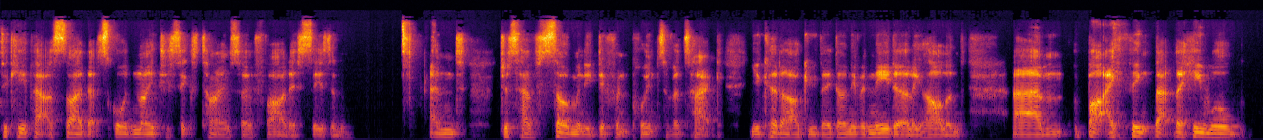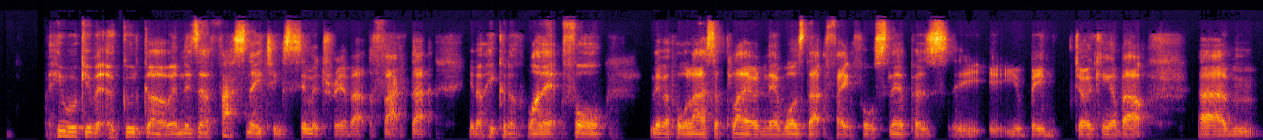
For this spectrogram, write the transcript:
to keep out a side that scored 96 times so far this season and just have so many different points of attack. You could argue they don't even need Erling Haaland. Um, but I think that the, he will he will give it a good go. And there's a fascinating symmetry about the fact that you know he could have won it for Liverpool as a player, and there was that fateful slip as you've been joking about. Um,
